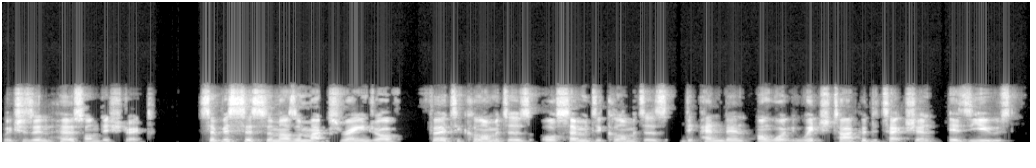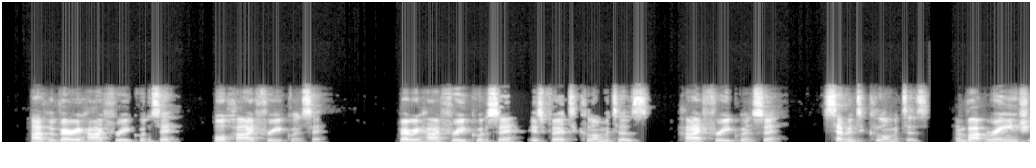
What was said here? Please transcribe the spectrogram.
which is in Kherson district. So this system has a max range of 30 kilometers or 70 kilometers depending on what, which type of detection is used, either very high frequency or high frequency. Very high frequency is 30 kilometers, high frequency 70 kilometers and that range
